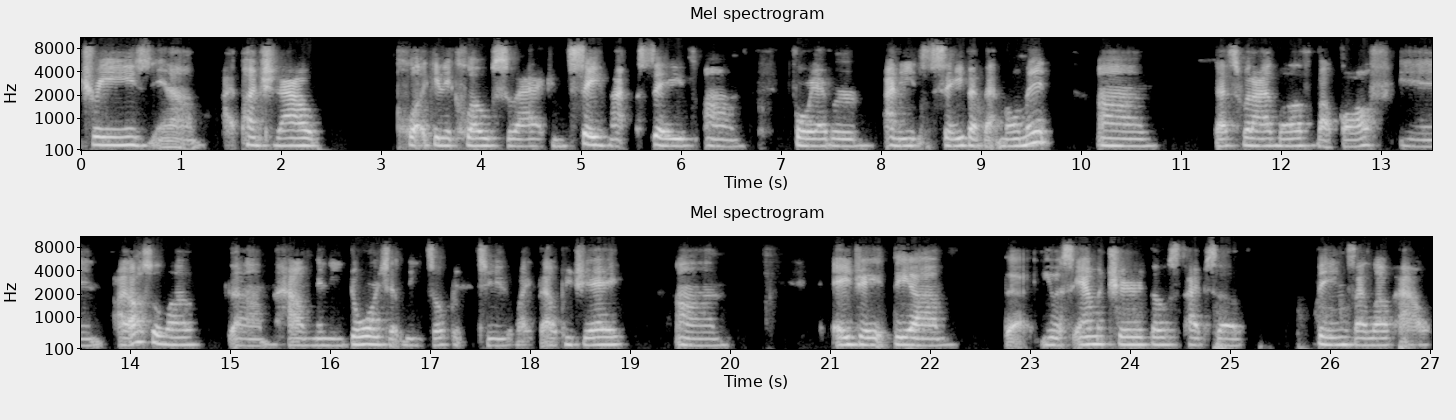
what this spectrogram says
trees and um, I punched it out, cl- get it close so that I can save my save um for whatever I need to save at that moment. Um, that's what I love about golf, and I also love um, how many doors it leads open to, like the LPGA, um, AJ, the um, the U.S. Amateur, those types of things. I love how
